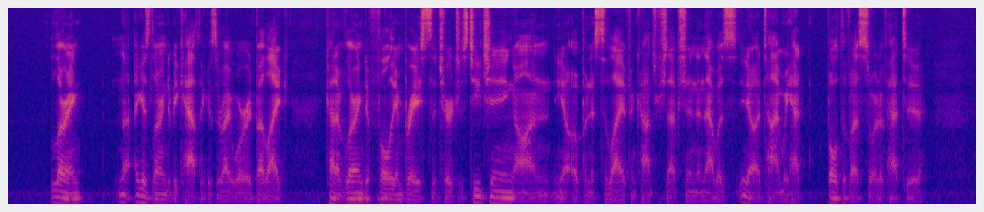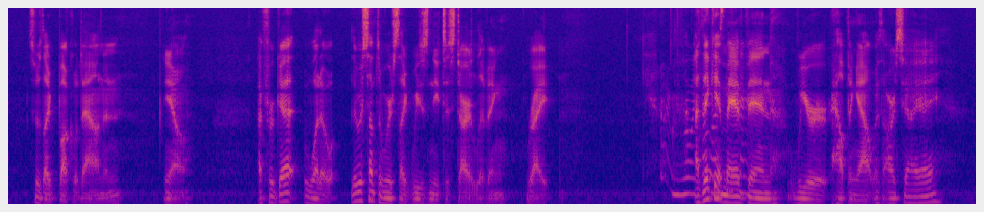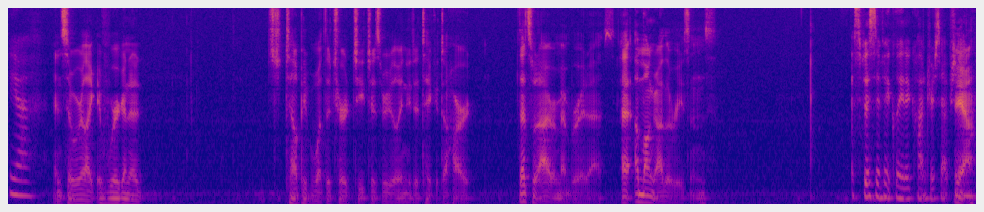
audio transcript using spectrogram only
learning, not, I guess learning to be Catholic is the right word, but like kind of learning to fully embrace the church's teaching on, you know, openness to life and contraception. And that was, you know, a time we had, both of us sort of had to sort of like buckle down and you know, I forget what it. There was something where it's like we just need to start living right. I, don't remember what I think it may have been we were helping out with RCIA, Yeah. and so we're like, if we're gonna tell people what the church teaches, we really need to take it to heart. That's what I remember it as, among other reasons. Specifically to contraception. Yeah.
